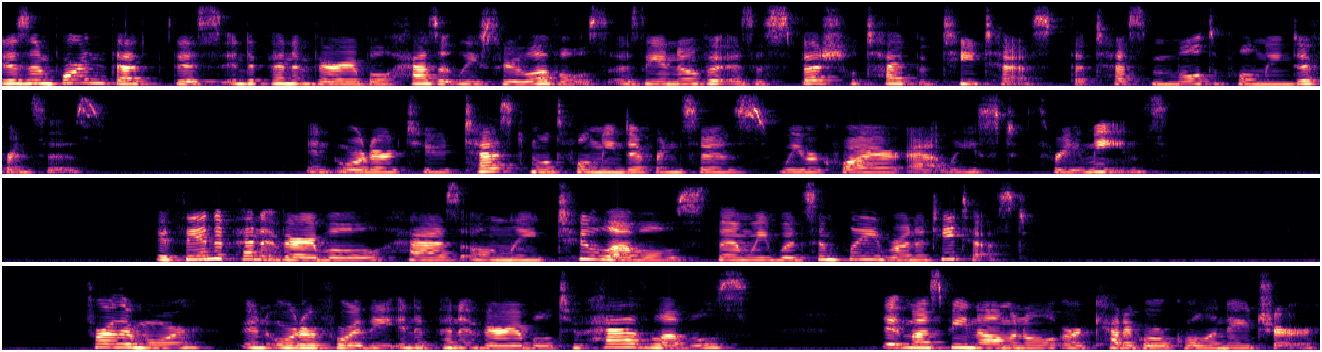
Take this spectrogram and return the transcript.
It is important that this independent variable has at least three levels, as the ANOVA is a special type of t-test that tests multiple mean differences. In order to test multiple mean differences, we require at least three means. If the independent variable has only two levels, then we would simply run a t-test. Furthermore, in order for the independent variable to have levels, it must be nominal or categorical in nature.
